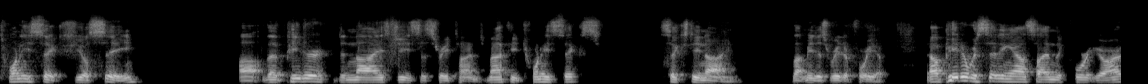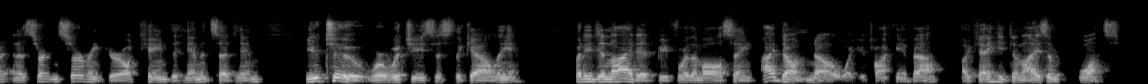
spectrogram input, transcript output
26, you'll see uh, that Peter denies Jesus three times. Matthew 26, 69. Let me just read it for you. Now, Peter was sitting outside in the courtyard, and a certain servant girl came to him and said to him, You too were with Jesus the Galilean. But he denied it before them all, saying, I don't know what you're talking about. Okay, he denies him once.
